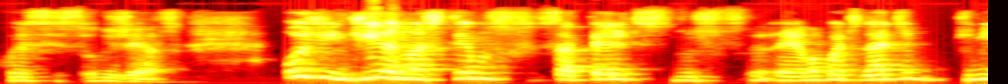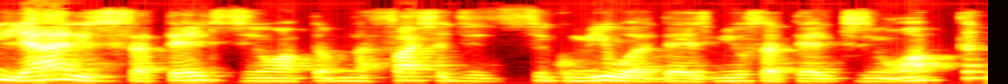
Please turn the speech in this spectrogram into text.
com esses objetos. Hoje em dia, nós temos satélites, é, uma quantidade de milhares de satélites em órbita, na faixa de 5 mil a 10 mil satélites em órbita,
